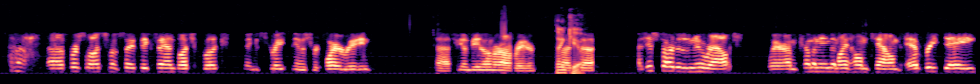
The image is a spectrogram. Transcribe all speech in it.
uh, first of all, I just want to say, big fan, Butch Book. I think it's great and it's required reading uh, if you're going to be an owner operator. Thank but, you. Uh, I just started a new route where I'm coming into my hometown every day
